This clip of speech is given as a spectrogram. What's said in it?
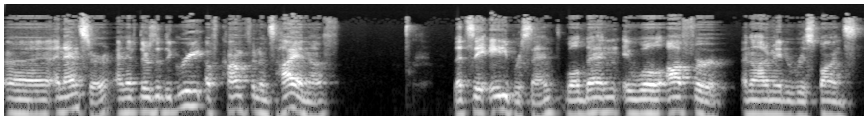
uh, an answer. And if there's a degree of confidence high enough, let's say 80%, well, then it will offer an automated response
